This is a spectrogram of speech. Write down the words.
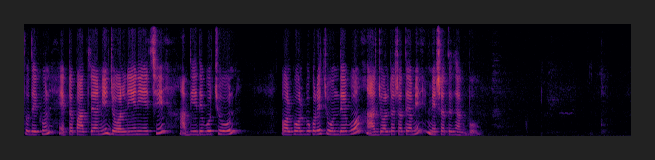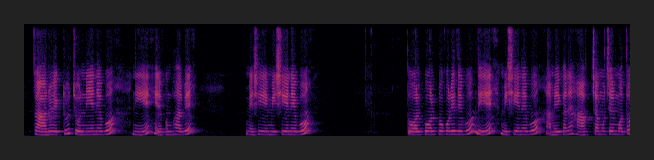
তো দেখুন, একটা পাত্রে আমি জল নিয়ে নিয়েছি আর দিয়ে দেব চুন। অল্প অল্প করে চুন দেব আর জলটার সাথে আমি মেশাতে থাকব। তো আরও একটু চুন নিয়ে নেব। নিয়ে এরকমভাবে মিশিয়ে মিশিয়ে নেব। তো অল্প অল্প করে দেব, দিয়ে মিশিয়ে নেব। আমি এখানে হাফ চামচের মতো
